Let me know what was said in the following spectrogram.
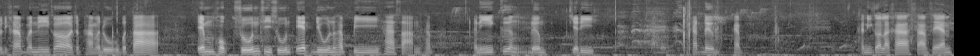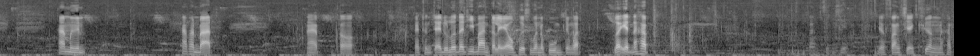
วัสดีครับ วันนี้ก็จะพามาดู h u b e r t a M6040SU นะครับ ปี 53 นะครับ อันนี้เครื่องเดิมเกียร์ดีคัดเดิมครับ คันนี้ก็ราคา 3 5 0 0 0 0 5,000 บาท นะครับ ก็ใครสนใจดูรถได้ที่บ้านตะแหลวอำเภอสุวรรณภูมิจังหวัดร้อยเอ็ดนะครับฟังเสียงเทียบเดี๋ยวฟังเสียงเครื่องนะครับ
